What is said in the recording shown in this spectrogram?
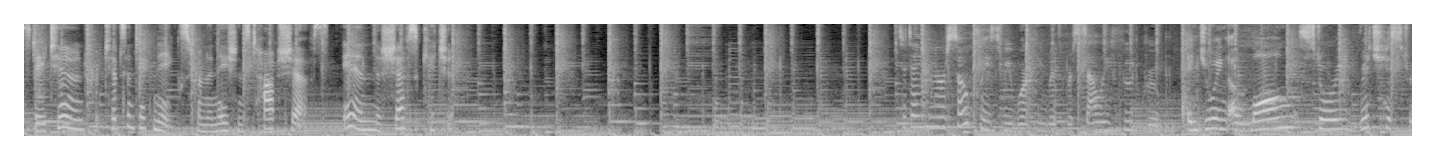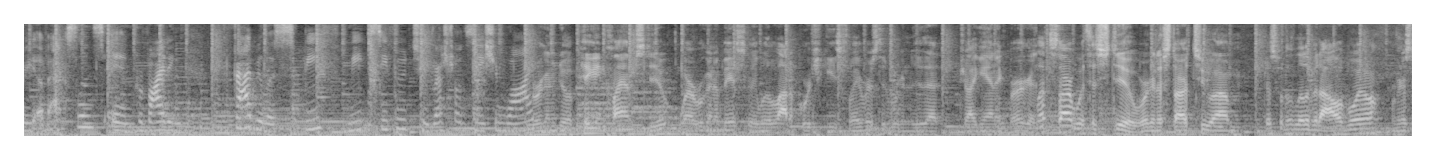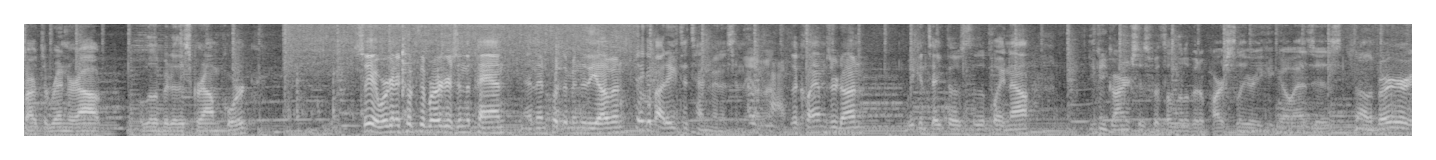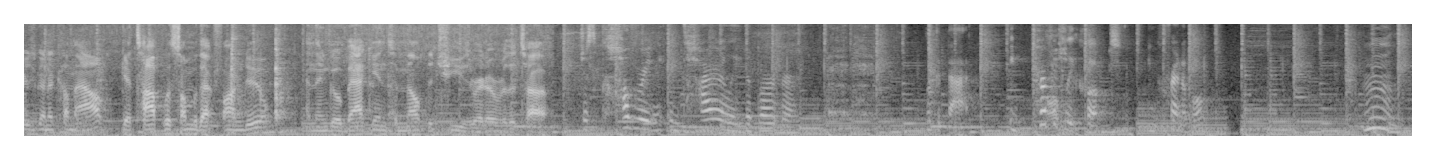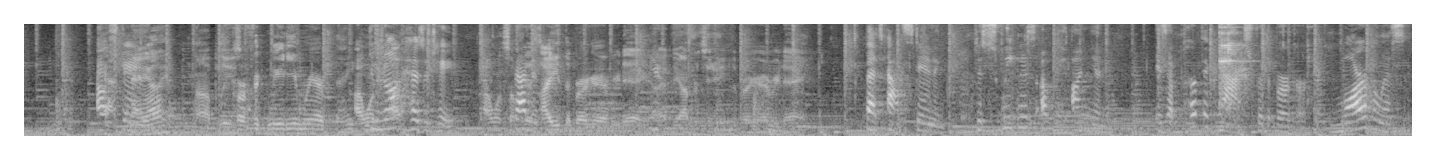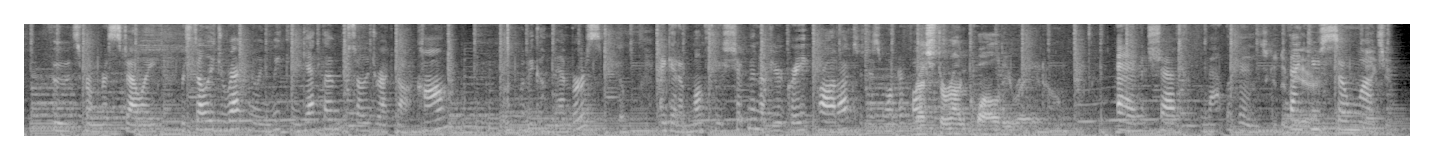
Stay tuned for tips and techniques from the nation's top chefs in the Chef's Kitchen. Today we are so pleased to be working with Rastelli Food Group, enjoying a long, storied, rich history of excellence in providing fabulous beef, meat, seafood to restaurants nationwide. We're gonna do a pig and clam stew, where we're gonna basically, with a lot of Portuguese flavors, that we're gonna do that gigantic burger. Let's start with the stew. We're gonna start to, um, just with a little bit of olive oil, we're gonna start to render out a little bit of this ground pork. So yeah, we're gonna cook the burgers in the pan and then put them into the oven. Take about eight to 10 minutes in the Okay. oven. The clams are done. We can take those to the plate now. You can garnish this with a little bit of parsley or you can go as is. So the burger is gonna come out, get topped with some of that fondue, and then go back in to melt the cheese right over the top. Just covering entirely the burger. Look at that. Perfectly cooked. Incredible. Mmm. Outstanding. May I? Oh, please. Perfect medium rare, thank I you. want Do not some. hesitate. I want something. That of I eat the burger every day. I have the opportunity to eat the burger every day. That's outstanding. The sweetness of the onion is a perfect match for the burger. Marvelous foods from Rastelli. Rastelli Direct, knowing we can get them, rastellidirect.com. We become members and get a monthly shipment of your great products, which is wonderful. Restaurant quality right at home. And Chef Matt Levin, Good to be thank here. you so much. Thank you.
